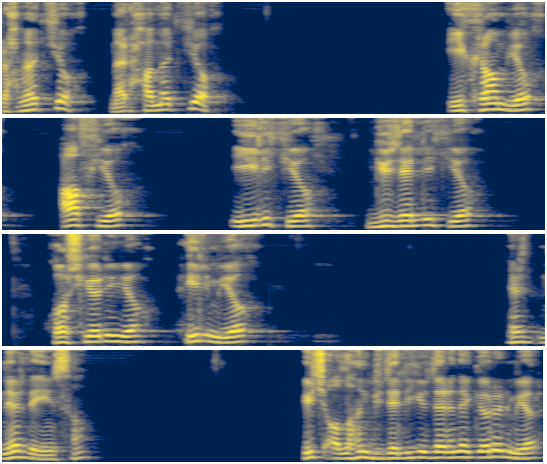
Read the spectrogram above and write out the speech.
Rahmet yok, merhamet yok. ikram yok, af yok, iyilik yok, güzellik yok, hoşgörü yok, hilm yok. Nerede, nerede insan? Hiç Allah'ın güzelliği üzerinde görülmüyor.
